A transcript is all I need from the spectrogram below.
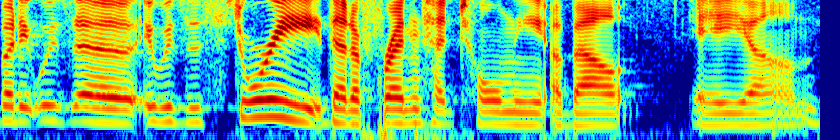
but it was a it was a story that a friend had told me about a um,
